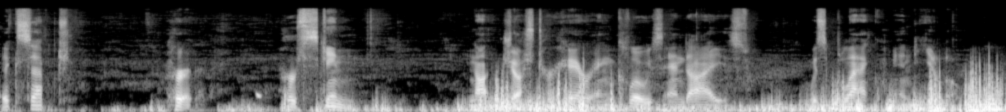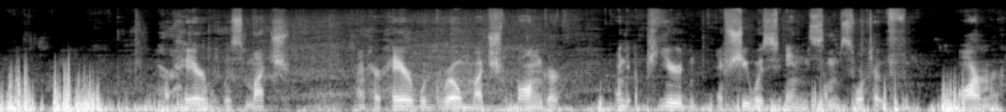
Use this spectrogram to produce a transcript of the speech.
Except her her skin not just her hair and clothes and eyes, was black and yellow. Her hair was much, and her hair would grow much longer, and appeared if she was in some sort of armor.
